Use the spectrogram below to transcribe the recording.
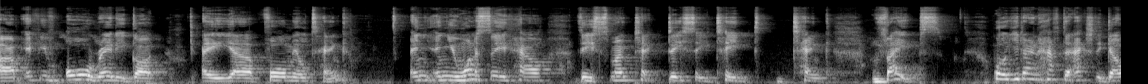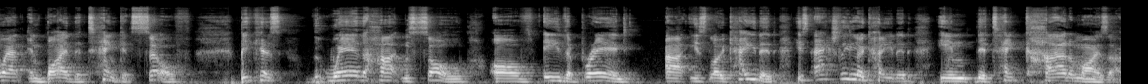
Um, if you've already got a uh, 4 mil tank and, and you want to see how the SmokTech DCT tank vapes, well, you don't have to actually go out and buy the tank itself because where the heart and soul of either brand uh, is located is actually located in the tank cartomizer,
